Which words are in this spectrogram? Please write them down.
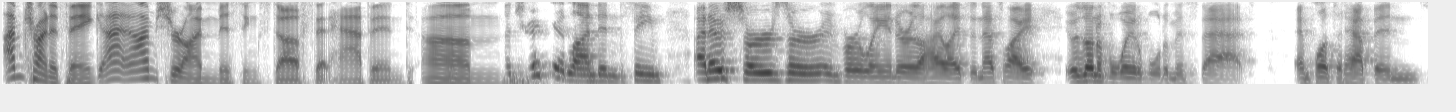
I'm trying to think. I, I'm sure I'm missing stuff that happened. Um, The trade deadline didn't seem. I know Scherzer and Verlander are the highlights, and that's why it was unavoidable to miss that. And plus, it happened.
